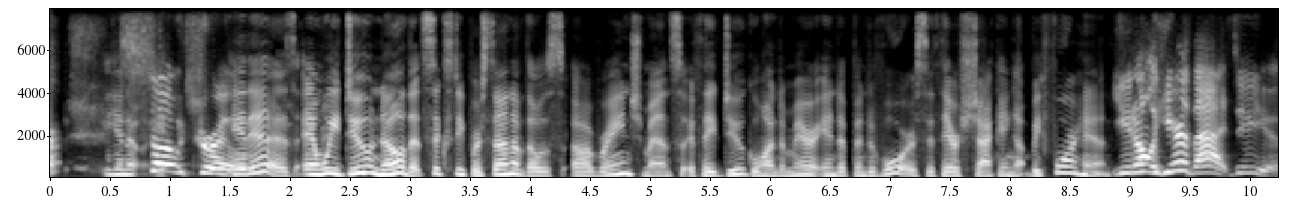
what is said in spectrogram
you know, so true. It is, and we do know that sixty percent of those arrangements, if they do go on to marry, end up in divorce if they're shacking up beforehand. You don't hear that, do you?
